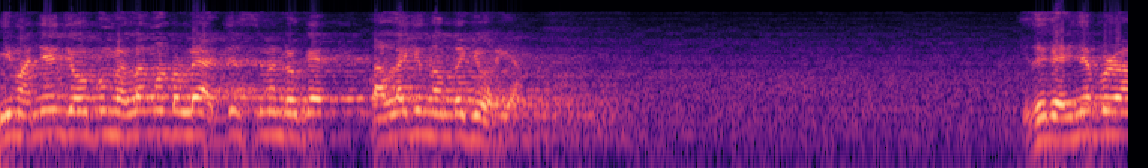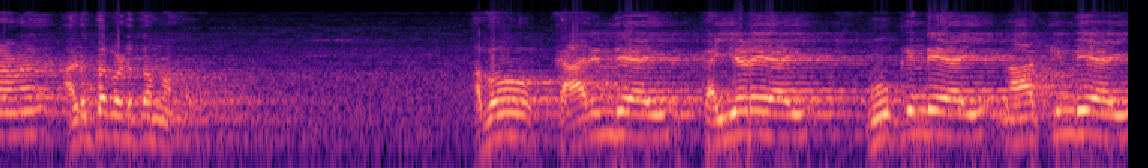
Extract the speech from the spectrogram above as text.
ഈ മഞ്ഞയും ചുവപ്പും വെള്ളം കൊണ്ടുള്ള അഡ്ജസ്റ്റ്മെന്റ് ഒക്കെ തള്ളയ്ക്കും തന്തയ്ക്കും അറിയാം. ഇത് കഴിഞ്ഞപ്പോഴാണ് അടുത്ത പഠിത്തം വന്നത്. അപ്പോ കാലിന്റെ ആയി കയ്യടയായി മൂക്കിന്റെ ആയി നാക്കിന്റെ ആയി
